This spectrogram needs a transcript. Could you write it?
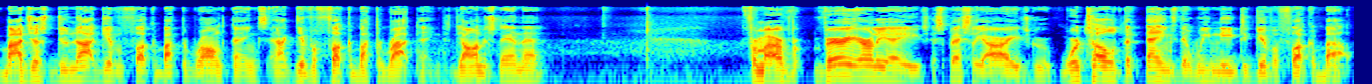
But I just do not give a fuck about the wrong things and I give a fuck about the right things. Do y'all understand that? From our very early age, especially our age group, we're told the things that we need to give a fuck about.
